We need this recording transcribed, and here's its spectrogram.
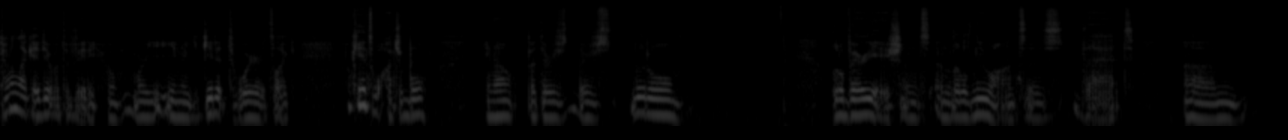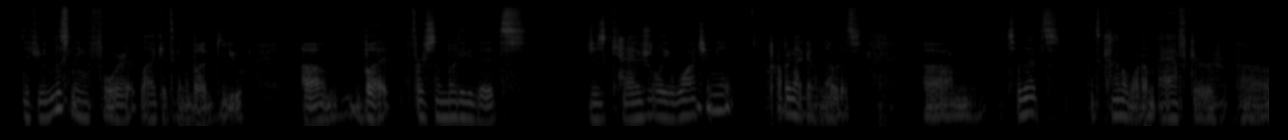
kind of like I did with the video, where you, you know you get it to where it's like, okay, it's watchable, you know, but there's there's little little variations and little nuances that um, if you're listening for it, like it's gonna bug you. Um, but for somebody that's just casually watching it, probably not gonna notice. Um, so that's that's kind of what I'm after uh,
